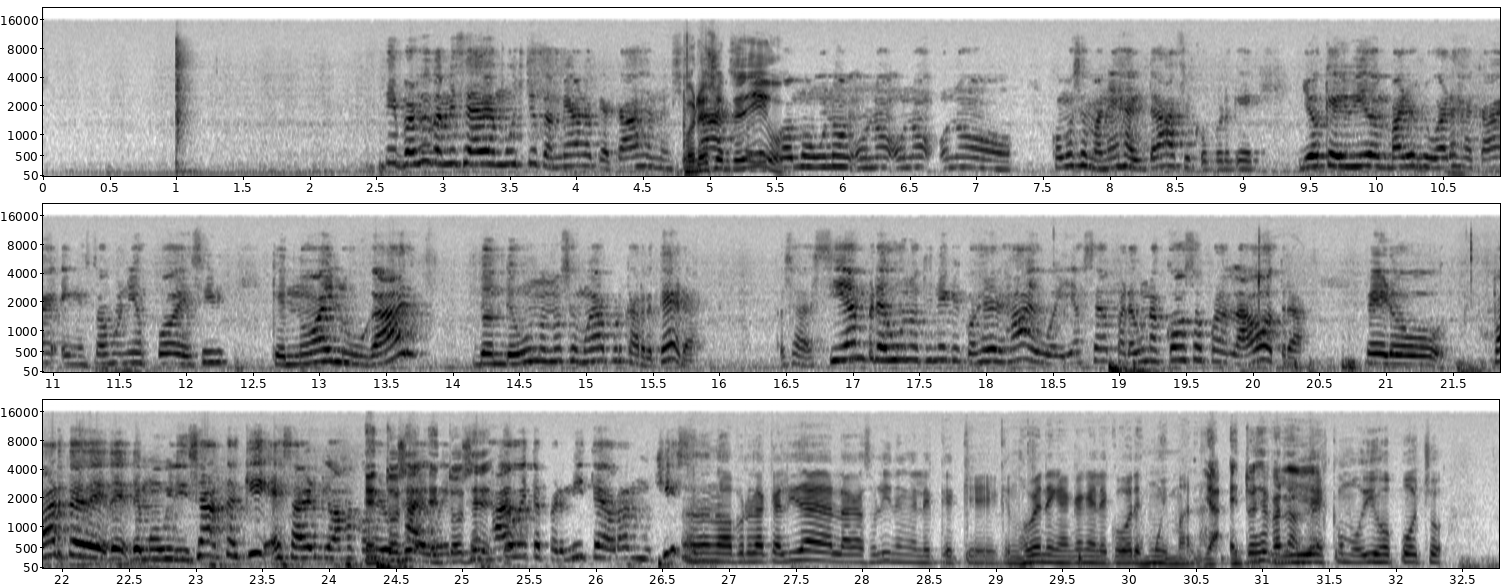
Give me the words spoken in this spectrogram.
Sí, por eso también se debe mucho también a lo que acabas de mencionar. Por eso te digo. Cómo uno, uno, uno, uno, cómo se maneja el tráfico, porque yo que he vivido en varios lugares acá en Estados Unidos puedo decir que no hay lugar donde uno no se mueva por carretera. O sea, siempre uno tiene que coger el highway, ya sea para una cosa o para la otra. Pero parte de, de- de movilizarte aquí es saber que vas a coger Entonces- un highway. entonces- el highway te permite ahorrar muchísimo. No, no, no, pero la calidad de la gasolina en el, que, que- que nos venden acá en el Ecuador es muy mala. Ya, entonces, Fernando, Y es como dijo Pocho,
